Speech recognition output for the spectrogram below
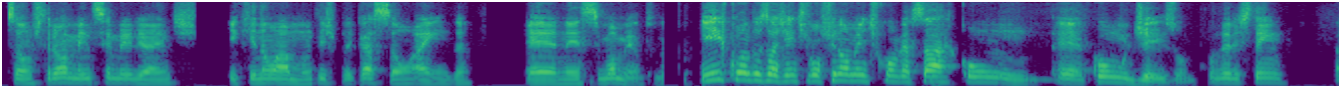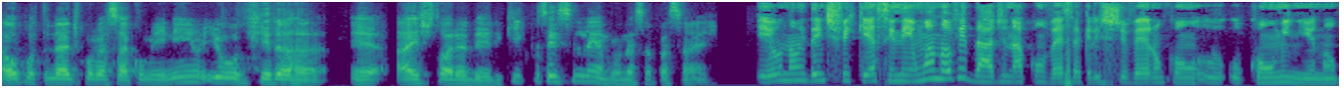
são extremamente semelhantes e que não há muita explicação ainda é, nesse momento. Né? E quando os agentes vão finalmente conversar com, é, com o Jason, quando eles têm a oportunidade de conversar com o menininho e ouvir a, é, a história dele. O que, que vocês se lembram dessa passagem? eu não identifiquei assim nenhuma novidade na conversa que eles tiveram com o, com o menino.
